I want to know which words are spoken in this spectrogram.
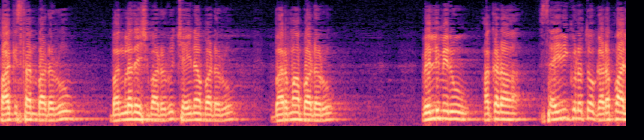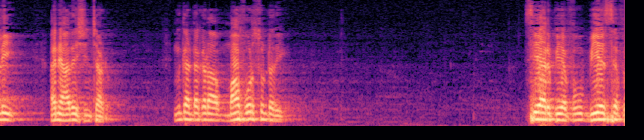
Pakistan border Bangladesh border China border Burma border వెళ్ళి మీరు అక్కడ సైనికులతో గడపాలి అని ఆదేశించాడు. ఎందుకంటే అక్కడ మా ఫోర్స్ ఉంటుంది. సిఆర్పిఎఫ్ బిఎస్ఎఫ్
